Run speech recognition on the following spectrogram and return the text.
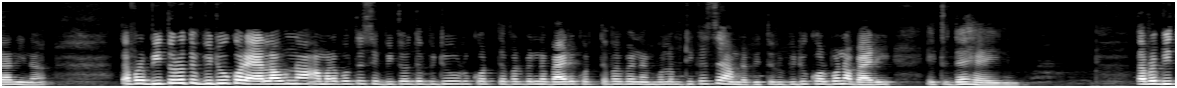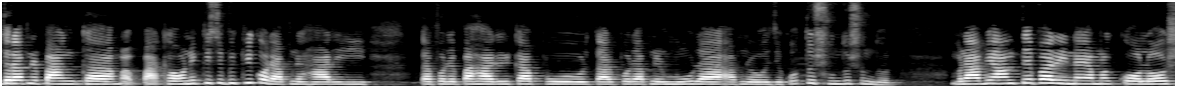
জানি না। তারপরে ভিতরে তো ভিডিও করা অ্যালাউ না, আমরা বলতেছি ভিতরে তো ভিডিও করতে পারবেন না, বাইরে করতে পারবেন না। আমি বললাম, ঠিক আছে, আমরা ভিতরে ভিডিও করব না, বাইরে একটু দেখাইনি তারপরে ভিতরে আপনার পাঙ্খা পাখা অনেক কিছু বিক্রি করে, আপনি হাড়ি, তারপরে পাহাড়ির কাপড়, তারপরে আপনার মুড়া, আপনার ওই যে কত সুন্দর সুন্দর। মানে আমি আনতে পারি না আমার কলস,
